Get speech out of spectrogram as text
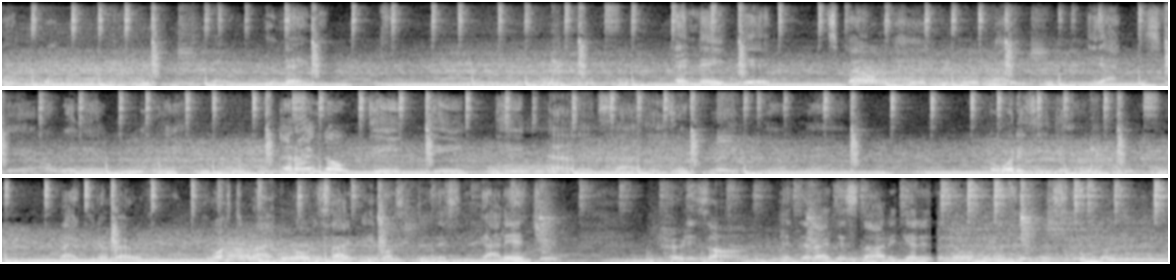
and you know, you name it. And they get spellbound by the atmosphere or where they're around. And I know deep, deep, deep down inside, he's a great young man. But what does he do? Like an American, he wants to oh. ride a motorcycle, he wants to do this. He got injured, hurt his arm, and then I just started getting to know him. And I said, listen, you don't need to.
